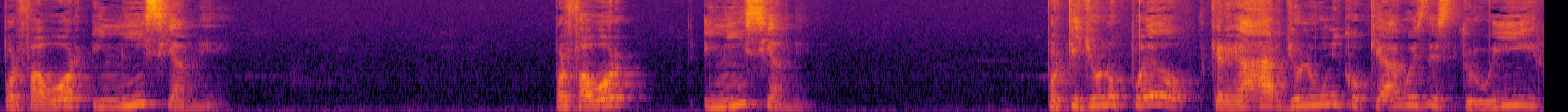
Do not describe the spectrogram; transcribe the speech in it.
Por favor, iníciame. Por favor, iníciame. Porque yo no puedo crear, yo lo único que hago es destruir.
